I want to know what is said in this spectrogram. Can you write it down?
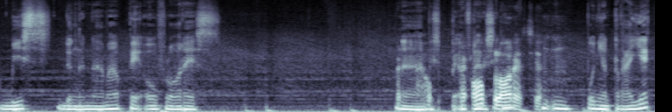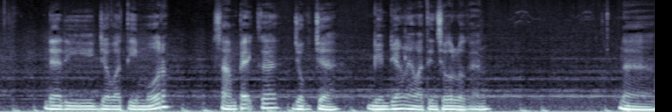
bis dengan nama PO Flores. Nah, PO bis PO PO Flores, Flores ya. mm-mm, punya trayek dari Jawa Timur sampai ke Jogja. Dia dia ngelewatin Solo kan. Nah,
